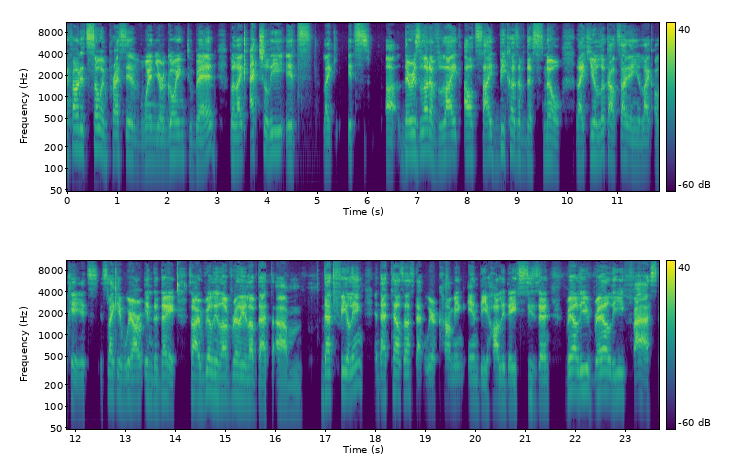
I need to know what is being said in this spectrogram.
I found it so impressive when you're going to bed, but like actually it's like it's uh there is a lot of light outside because of the snow. Like you look outside and you're like, okay, it's it's like if we are in the day. So I really love, really love that um that feeling and that tells us that we're coming in the holiday season really, really fast.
